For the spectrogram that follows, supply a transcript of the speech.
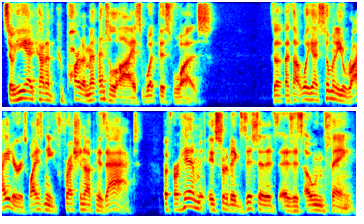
So he had kind of compartmentalized what this was. I thought, well, he has so many writers. Why doesn't he freshen up his act? But for him, it sort of existed as, as its own thing.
